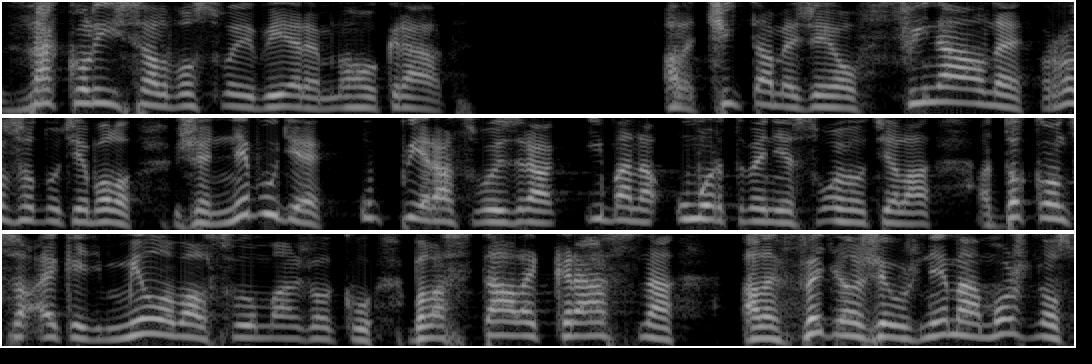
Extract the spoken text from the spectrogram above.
zakolísal vo svojej viere mnohokrát ale čítame, že jeho finálne rozhodnutie bolo, že nebude upierať svoj zrak iba na umrtvenie svojho tela a dokonca, aj keď miloval svoju manželku, bola stále krásna, ale vedel, že už nemá možnosť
